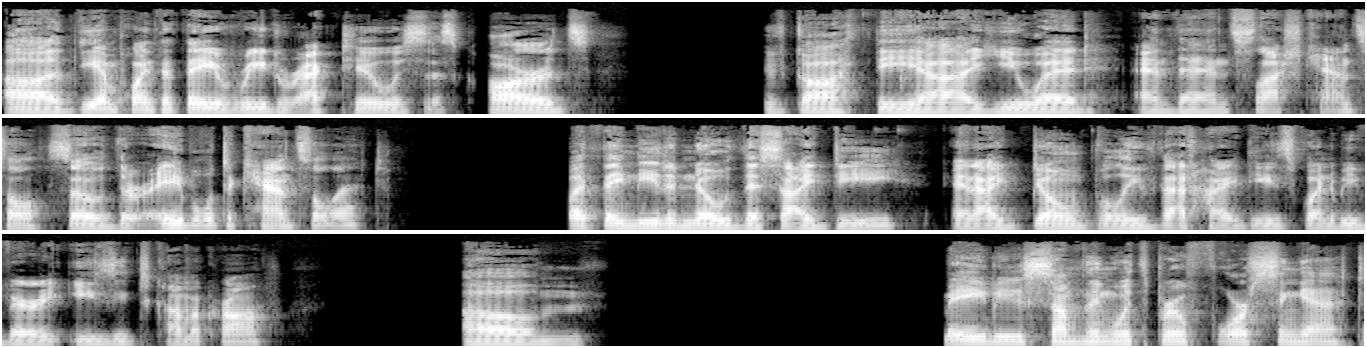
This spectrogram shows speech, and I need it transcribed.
uh, the endpoint that they redirect to is this cards. You've got the uh, UID and then slash cancel, so they're able to cancel it, but they need to know this ID, and I don't believe that ID is going to be very easy to come across. Um, maybe something with brute forcing it.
